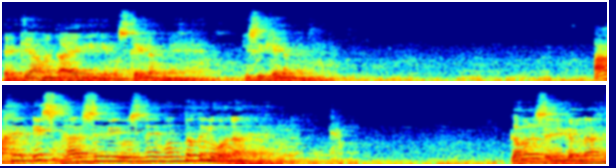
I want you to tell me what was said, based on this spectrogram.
پھر قیامت آئے گی یہ اس کے علم میں ہے کسی کے علم میں۔ نہیں آخر اس گھر سے بھی اس نے منتقل ہونا ہے۔ قبر سے نکلنا ہے۔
